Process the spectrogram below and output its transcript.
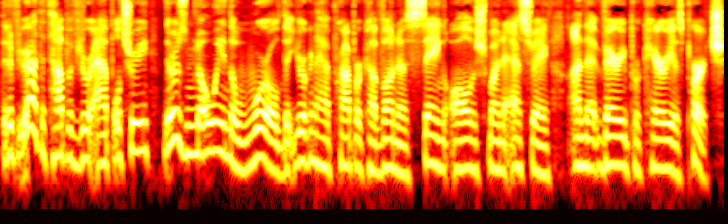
that if you're at the top of your apple tree, there is no way in the world that you're going to have proper kavana saying all of Shemoneh Esrei on that very precarious perch.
